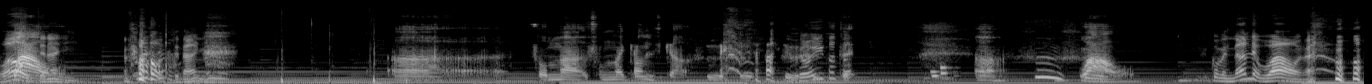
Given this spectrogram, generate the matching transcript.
オ？ワオって何？ワオって何？あーそんな、そんな感じか。夫婦。夫婦どういうこと？ってあ夫婦。ワオ。ごめん、なんでワオなの？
